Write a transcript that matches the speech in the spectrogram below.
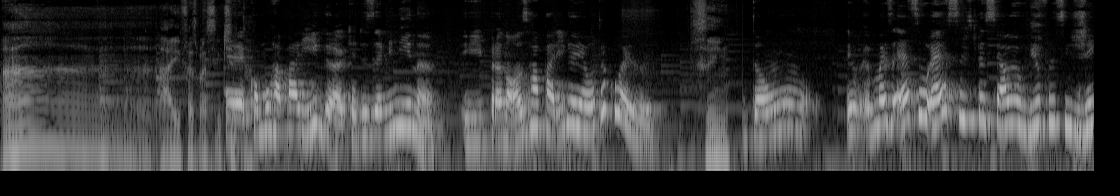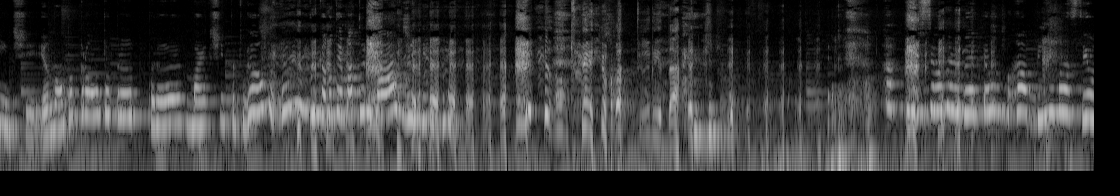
Ah, aí faz mais sentido. É como rapariga quer dizer menina. E para nós, rapariga é outra coisa. Sim. Então, Eu, eu, mas essa, essa especial eu vi, eu falei assim, gente, eu não tô pronta pra, pra marketing em Portugal porque eu não tenho maturidade. eu não tenho maturidade. o seu bebê tem um rabinho macio,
